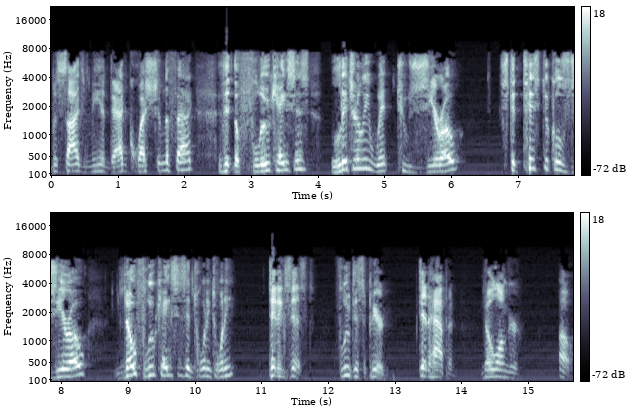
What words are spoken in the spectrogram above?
besides me and dad question the fact that the flu cases literally went to zero? Statistical zero? No flu cases in 2020? Didn't exist. Flu disappeared. Didn't happen. No longer. Oh,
